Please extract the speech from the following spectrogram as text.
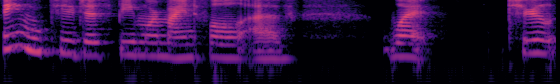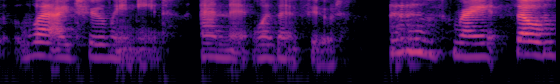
thing to just be more mindful of what true what I truly need, and it wasn't food, right? So,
